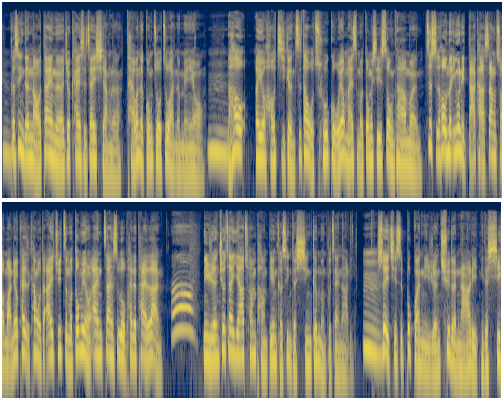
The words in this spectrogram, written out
嗯、可是你的脑袋呢就开始在想了，台湾的工作做完了没有？嗯，然后。哎呦，好几个人知道我出国，我要买什么东西送他们。这时候呢，因为你打卡上传嘛，你又开始看我的 IG，怎么都没有人按赞？是不是我拍的太烂啊？你人就在鸭川旁边，可是你的心根本不在那里。嗯，所以其实不管你人去了哪里，你的心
